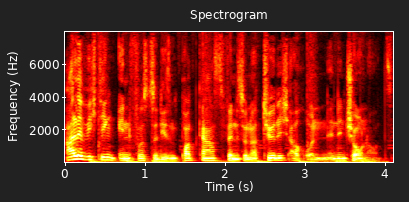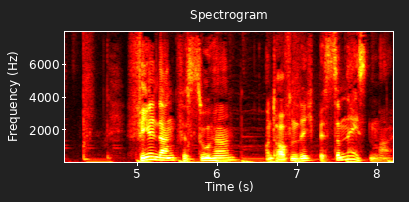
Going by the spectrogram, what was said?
Alle wichtigen Infos zu diesem Podcast findest du natürlich auch unten in den Show Notes. Vielen Dank fürs Zuhören und hoffentlich bis zum nächsten Mal.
